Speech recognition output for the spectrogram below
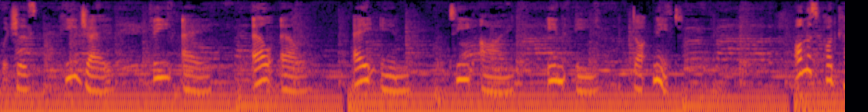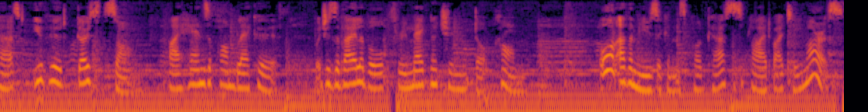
which is pjvalentine.net. On this podcast, you've heard Ghost Song by Hands Upon Black Earth, which is available through magnatune.com. All other music in this podcast supplied by T. Morris.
